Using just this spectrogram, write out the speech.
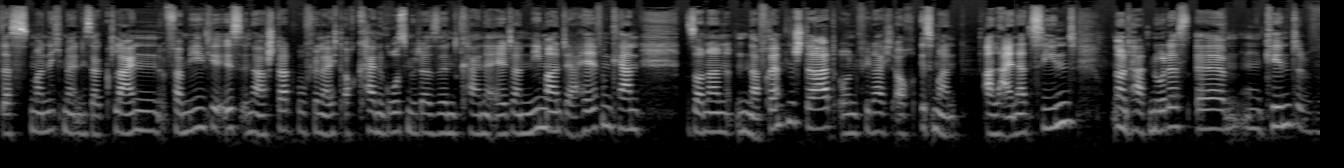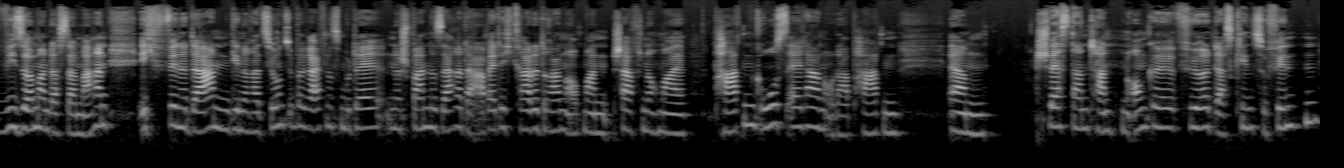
dass man nicht mehr in dieser kleinen Familie ist, in einer Stadt, wo vielleicht auch keine Großmütter sind, keine Eltern, niemand, der helfen kann, sondern in einer fremden Stadt und vielleicht auch ist man alleinerziehend und hat nur das ähm, Kind. Wie soll man das dann machen? Ich finde da ein generationsübergreifendes Modell eine spannende Sache. Da arbeite ich gerade dran, ob man schafft, nochmal Patengroßeltern oder Paten. Ähm, Schwestern, Tanten, Onkel für das Kind zu finden,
